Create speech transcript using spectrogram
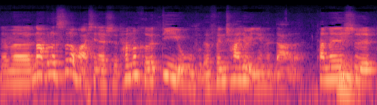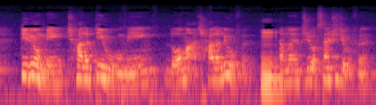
那么那不勒斯的话，现在是他们和第五的分差就已经很大了，他们嗯是第六名，差了第五名罗马差了六分，他嗯们只有三十九分。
